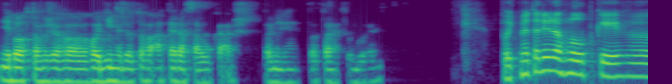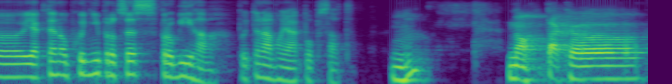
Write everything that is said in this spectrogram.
nebol v tom, že ho hodíme do toho a teraz sa ukáž. To nie, toto nefunguje. Pojďme tedy do hloubky, jak ten obchodní proces probíhá. Pojďte nám ho nějak popsat. Mm-hmm. No, tak uh,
